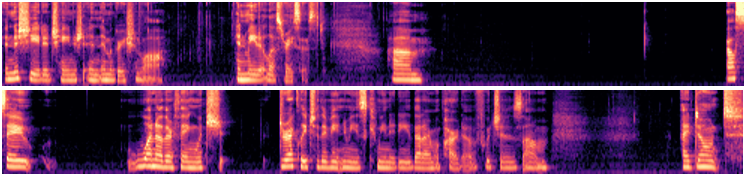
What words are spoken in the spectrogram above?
initiated change in immigration law and made it less racist. Um, I'll say one other thing, which directly to the Vietnamese community that I'm a part of, which is um, I don't,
